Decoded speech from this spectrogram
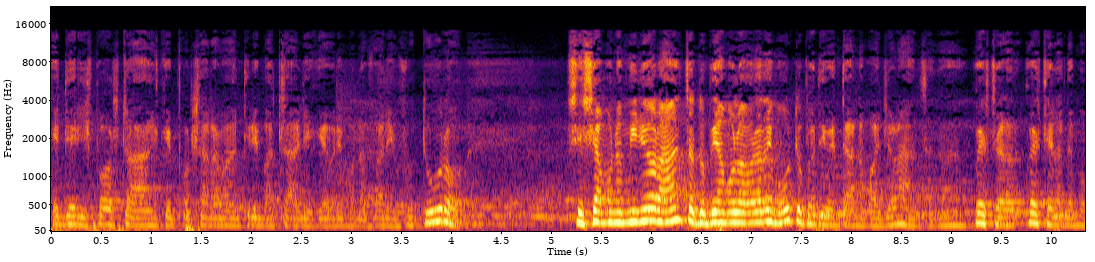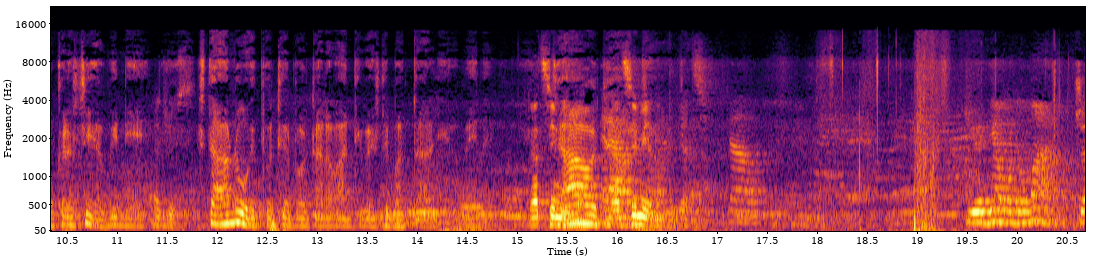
ed è disposta anche a portare avanti le battaglie che avremo da fare in futuro se siamo una minoranza dobbiamo lavorare molto per diventare una maggioranza. No? Questa, è la, questa, è la, democrazia, quindi sta a noi poter portare avanti queste battaglie. Grazie ciao, mille. Ciao, Grazie mille. Ciao. Ci vediamo domani. Certo.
